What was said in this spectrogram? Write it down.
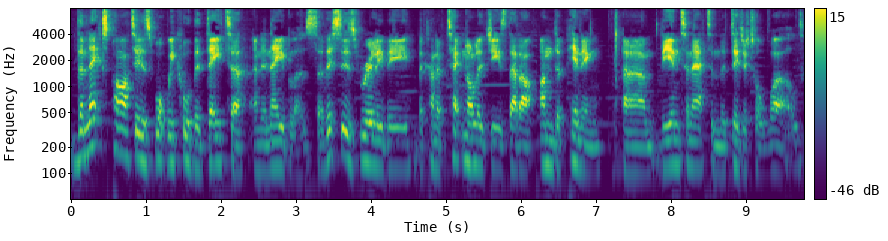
The next part is what we call the data and enablers. So this is really the, the kind of technologies that are underpinning um, the internet and the digital world,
